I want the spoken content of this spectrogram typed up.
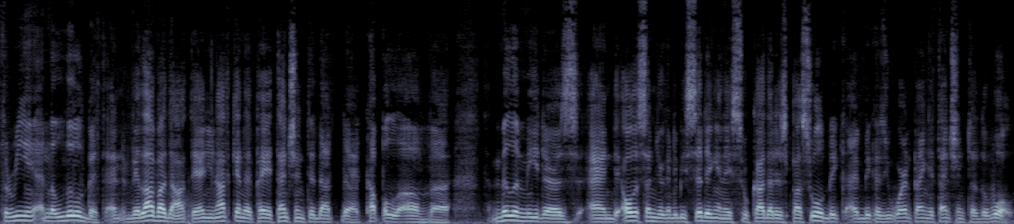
three and a little bit, and vilavadate, and you're not going to pay attention to that uh, couple of uh, millimeters, and all of a sudden you're going to be sitting in a sukkah that is pasul uh, because you weren't paying attention to the wall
